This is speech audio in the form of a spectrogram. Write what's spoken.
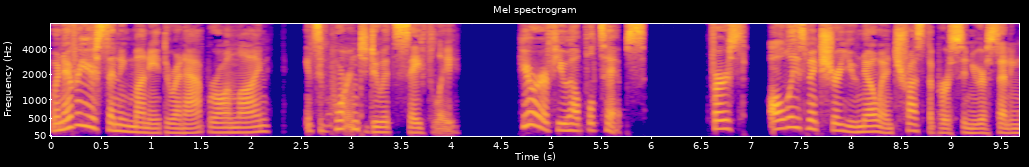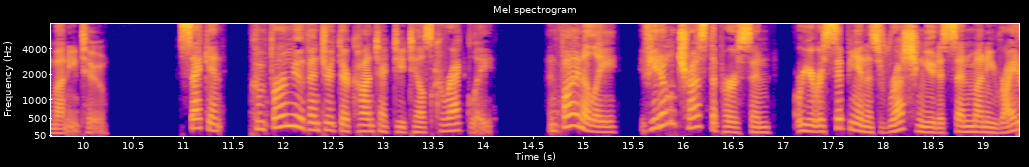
Whenever you're sending money through an app or online, it's important to do it safely. Here are a few helpful tips. First, always make sure you know and trust the person you are sending money to. Second, confirm you have entered their contact details correctly. And finally, if you don't trust the person or your recipient is rushing you to send money right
